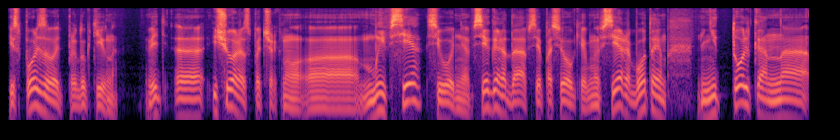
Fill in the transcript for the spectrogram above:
использовать продуктивно. Ведь э, еще раз подчеркну, э, мы все сегодня, все города, все поселки, мы все работаем не только на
